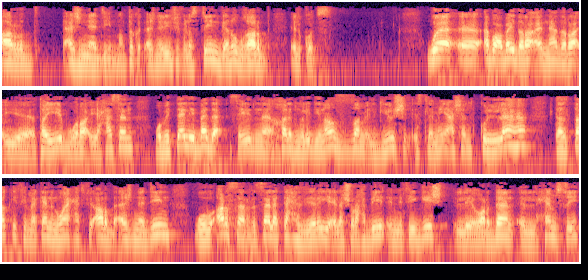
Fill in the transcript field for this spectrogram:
أرض أجنادين منطقة أجنادين في فلسطين جنوب غرب القدس. وأبو عبيدة رأى أن هذا الرأي طيب ورأي حسن وبالتالي بدأ سيدنا خالد بن الوليد ينظم الجيوش الإسلامية عشان كلها تلتقي في مكان واحد في أرض أجنادين وأرسل رسالة تحذيرية إلى شرحبيل أن في جيش لوردان الحمصي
